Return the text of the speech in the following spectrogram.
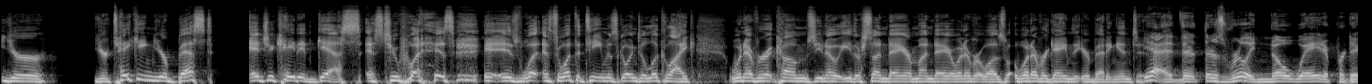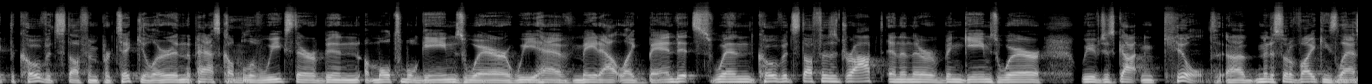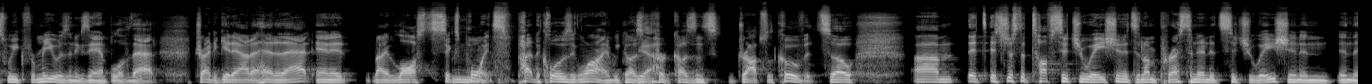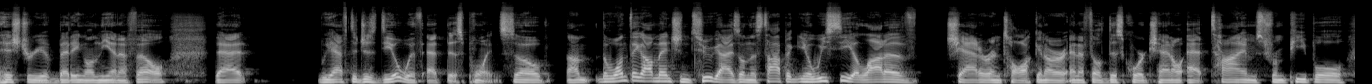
you're you're taking your best educated guess as to what is is what as to what the team is going to look like whenever it comes, you know, either Sunday or Monday or whatever it was, whatever game that you're betting into. Yeah, there, there's really no way to predict the COVID stuff in particular. In the past couple mm-hmm. of weeks, there have been multiple games where we have made out like bandits when COVID stuff has dropped, and then there have been games where we have just gotten killed. Uh, Minnesota Vikings last week for me was an example of that. Tried to get out ahead of that, and it I lost 6 mm-hmm. points by the closing line because yeah. Kirk Cousins drops with COVID. So um, it, it's just a tough situation. It's an unprecedented situation in in the history of betting on the NFL that we have to just deal with at this point. So um, the one thing I'll mention too, guys, on this topic, you know, we see a lot of chatter and talk in our NFL Discord channel at times from people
